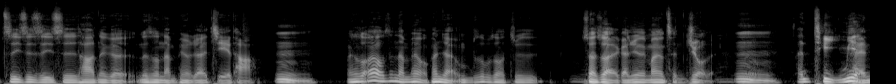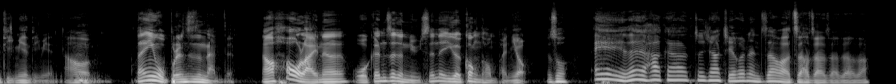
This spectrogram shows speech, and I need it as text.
吃一吃吃一吃，她那个那时候男朋友就在接她，嗯，他说：“哎，我这男朋友看起来不错不错，就是帅帅的，感觉蛮有成就的，嗯，很体面，很体面体面。”然后，但因为我不认识这男的，然后后来呢，我跟这个女生的一个共同朋友就说：“哎，那他跟他最近要结婚了，你知道吗？知道知道知道知道。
